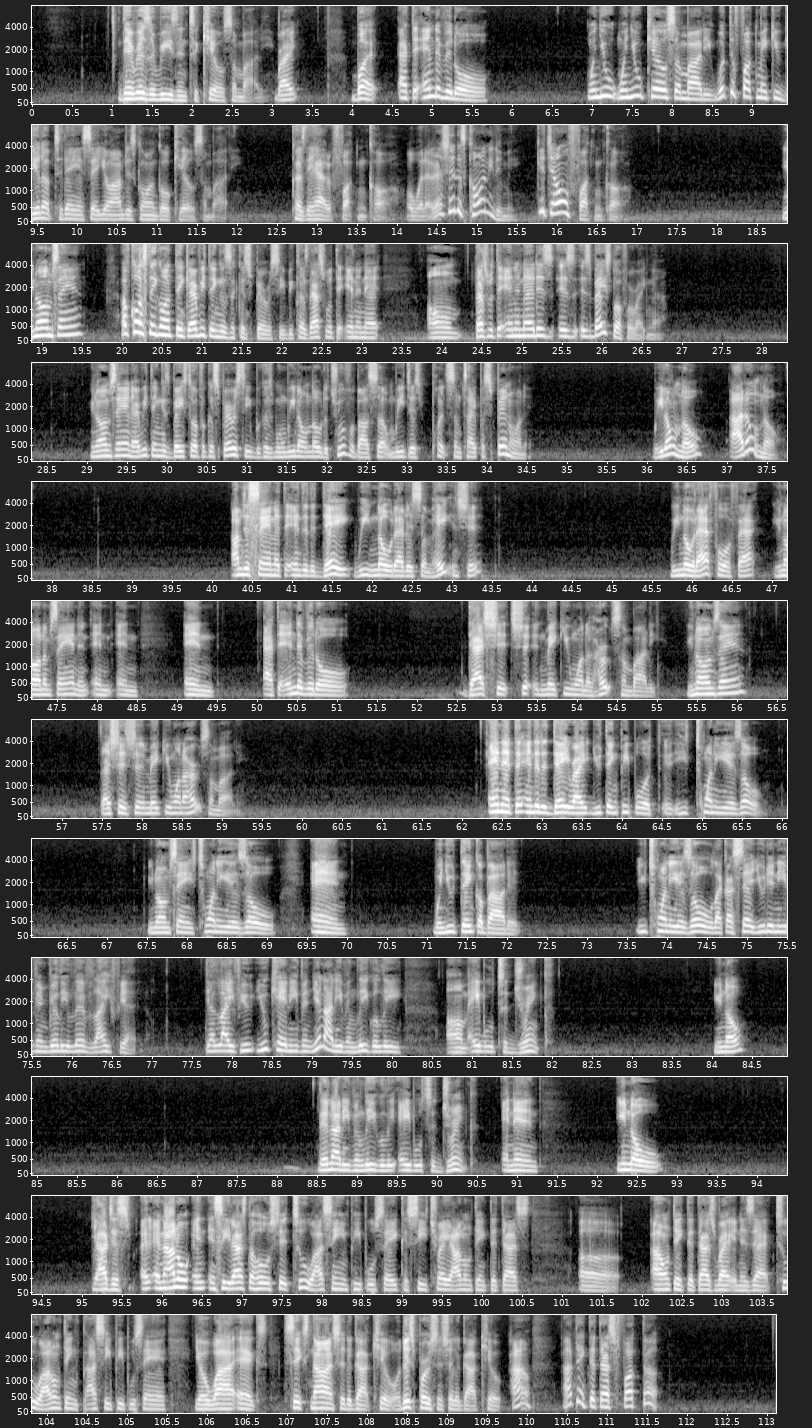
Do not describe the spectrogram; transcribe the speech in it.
there is a reason to kill somebody right? But at the end of it all when you when you kill somebody what the fuck make you get up today and say yo i'm just going to go kill somebody because they had a fucking car or whatever that shit is corny to me get your own fucking car you know what i'm saying of course, they're gonna think everything is a conspiracy because that's what the internet, um, that's what the internet is is is based off of right now. You know what I'm saying? Everything is based off a of conspiracy because when we don't know the truth about something, we just put some type of spin on it. We don't know. I don't know. I'm just saying at the end of the day, we know that it's some hate and shit. We know that for a fact. You know what I'm saying? And and and and at the end of it all, that shit shouldn't make you want to hurt somebody. You know what I'm saying? That shit shouldn't make you want to hurt somebody. And at the end of the day, right, you think people are, he's 20 years old. You know what I'm saying? He's 20 years old. And when you think about it, you 20 years old, like I said, you didn't even really live life yet your life you you can't even you're not even legally um able to drink you know they're not even legally able to drink and then you know y'all just and, and i don't and, and, see that's the whole shit too i seen people say cause see trey i don't think that that's uh I don't think that that's right in his act too. I don't think I see people saying, "Yo, YX six nine should have got killed, or this person should have got killed." I I think that that's fucked up.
